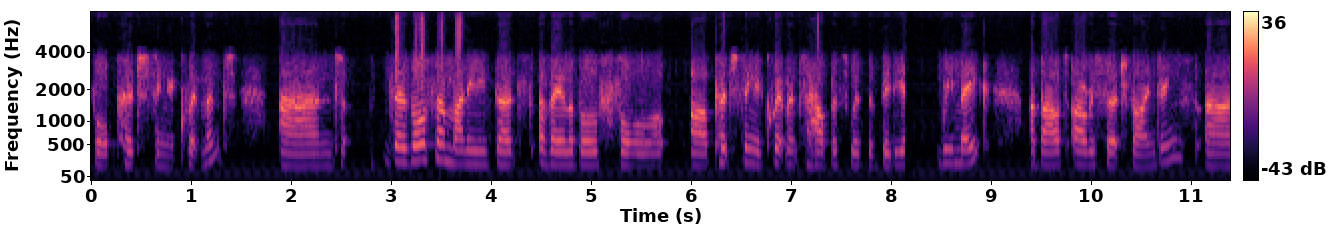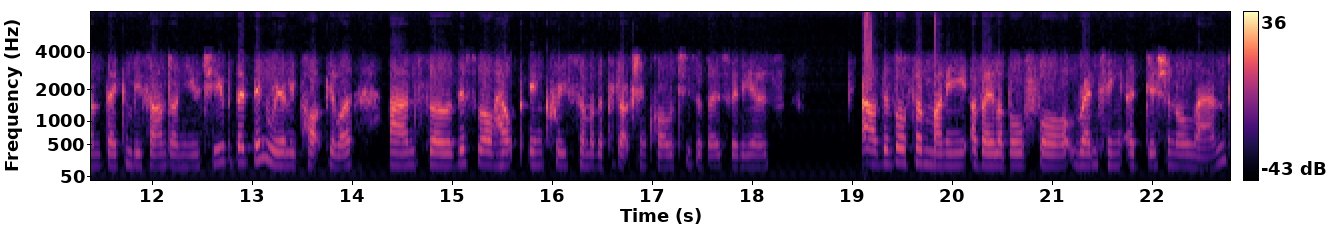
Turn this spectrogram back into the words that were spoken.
for purchasing equipment, and there's also money that's available for uh, purchasing equipment to help us with the video we make about our research findings. and they can be found on YouTube. They've been really popular, and so this will help increase some of the production qualities of those videos. Uh, there's also money available for renting additional land.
